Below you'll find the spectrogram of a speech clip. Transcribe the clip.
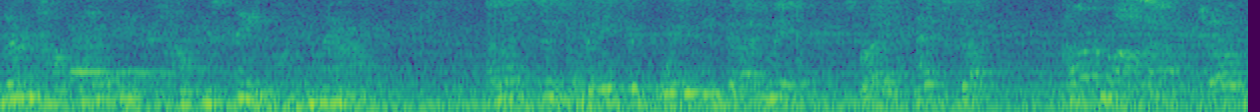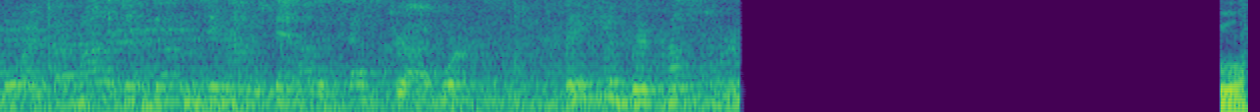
Learn how Pepsi can help you save on your arrow. And that's just basic wavy guy maintenance, right? Next up, Carvana. Oh boy, Carvana just doesn't seem to understand how the test drive works. They give their customers Cool.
